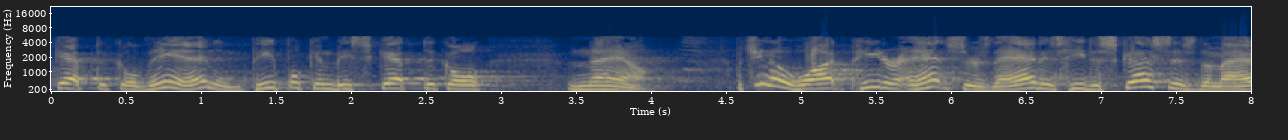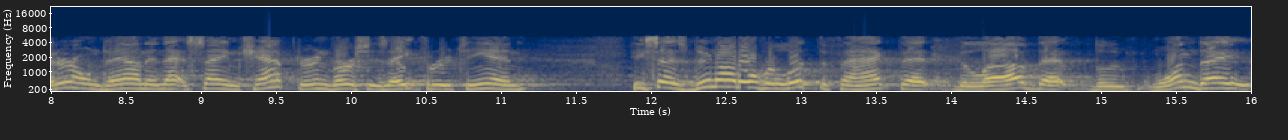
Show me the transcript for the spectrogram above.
skeptical then, and people can be skeptical now. But you know what? Peter answers that as he discusses the matter on down in that same chapter in verses 8 through 10. He says, Do not overlook the fact that, beloved, that the one day,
